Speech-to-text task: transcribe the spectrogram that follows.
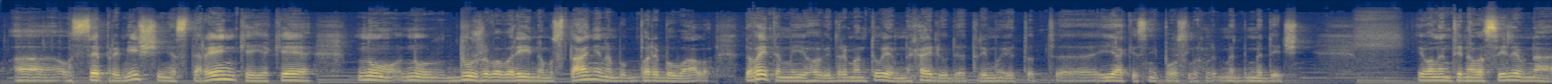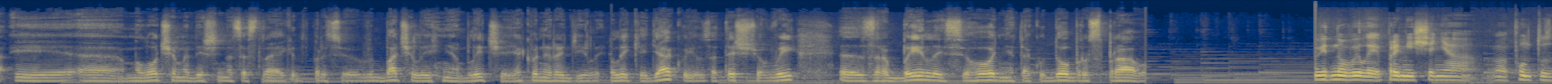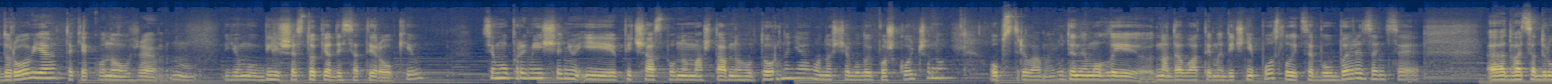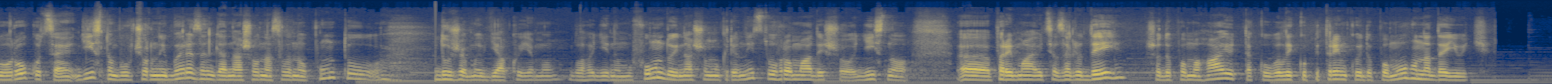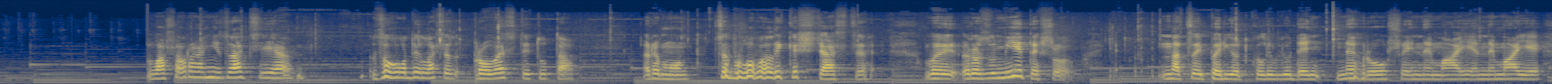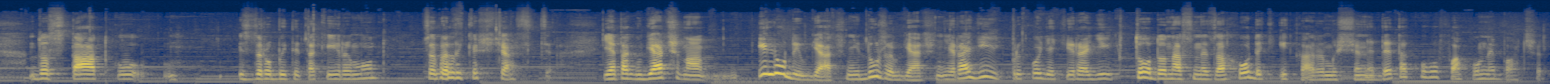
ось це приміщення стареньке, яке ну, ну, дуже в аварійному стані перебувало. Давайте ми його відремонтуємо, нехай люди отримують тут е, якісні послуги мед- медичні. І Валентина Васильівна, і е, молодша медична сестра, яка тут працює, ви бачили їхні обличчя, як вони раділи. Велике дякую за те, що ви е, зробили сьогодні таку добру справу. Відновили приміщення е, пункту здоров'я, так як воно вже ну, йому більше 150 років цьому приміщенню, і під час повномасштабного вторгнення воно ще було і пошкоджено обстрілами. Люди не могли надавати медичні послуги. Це був березень, це 22-го року. Це дійсно був чорний березень для нашого населеного пункту. Дуже ми дякуємо благодійному фонду і нашому керівництву громади, що дійсно е, переймаються за людей, що допомагають, таку велику підтримку і допомогу надають. Ваша організація згодилася провести тут ремонт. Це було велике щастя. Ви розумієте, що на цей період, коли в людей не грошей немає, немає достатку, і зробити такий ремонт це велике щастя. Я так вдячна, і люди вдячні, дуже вдячні. Радіють, приходять і радіють. Хто до нас не заходить і каже, ми ще ніде такого фаху не бачили.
